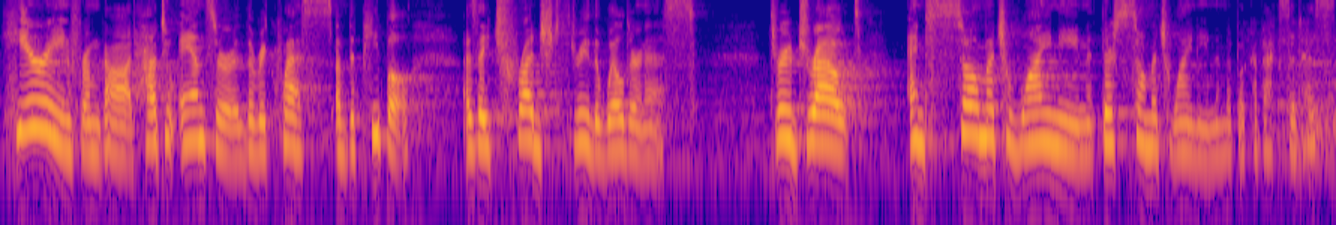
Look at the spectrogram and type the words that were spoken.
hearing from God how to answer the requests of the people as they trudged through the wilderness, through drought and so much whining. There's so much whining in the book of Exodus.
